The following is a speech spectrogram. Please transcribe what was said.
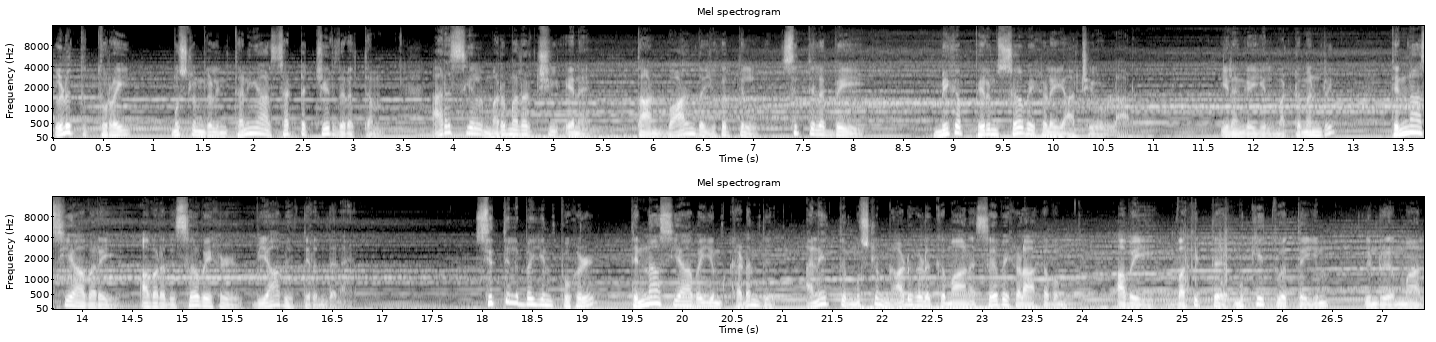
எழுத்துத்துறை முஸ்லிம்களின் தனியார் சட்ட சீர்திருத்தம் அரசியல் மறுமலர்ச்சி என தான் வாழ்ந்த யுகத்தில் சித்திலப்பை மிக பெரும் சேவைகளை ஆற்றியுள்ளார். இலங்கையில் மட்டுமன்றி தென்னாசியா வரை அவரது சேவைகள் வியாபித்திருந்தன. சித்திலப்பையின் புகழ் தென்னாசியாவையும் கடந்து அனைத்து முஸ்லிம் நாடுகளுக்குமான சேவைகளாகவும் அவை வகித்த முக்கியத்துவத்தையும் இன்று எம்மால்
